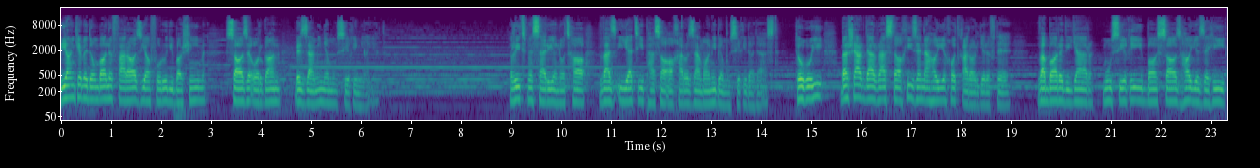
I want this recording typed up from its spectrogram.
بیان که به دنبال فراز یا فرودی باشیم ساز ارگان به زمین موسیقی می آید ریتم سریع نوتها وضعیتی پسا آخر و زمانی به موسیقی داده است. توگویی بشر در رستاخیز نهایی خود قرار گرفته و بار دیگر موسیقی با سازهای زهی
